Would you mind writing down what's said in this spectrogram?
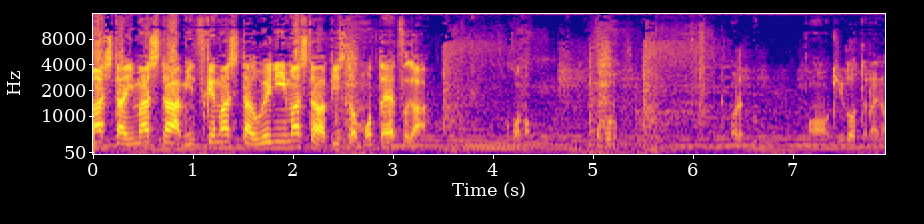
ました、いました。見つけました。上にいました、ピストン持ったやつが。この、この、あれ？ああ、切り替わってないな。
